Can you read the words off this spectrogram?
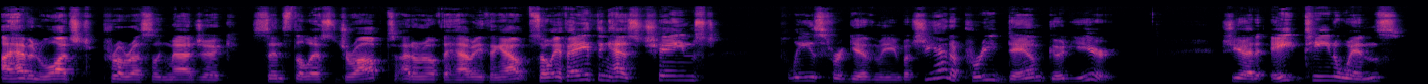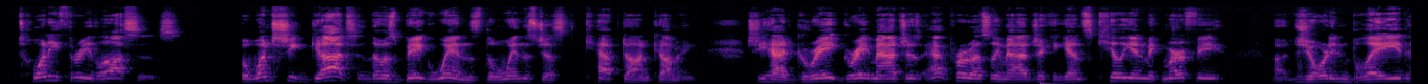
I haven't watched Pro Wrestling Magic since the list dropped. I don't know if they have anything out. So if anything has changed, please forgive me. But she had a pretty damn good year. She had 18 wins, 23 losses. But once she got those big wins, the wins just kept on coming. She had great, great matches at Pro Wrestling Magic against Killian McMurphy, uh, Jordan Blade,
